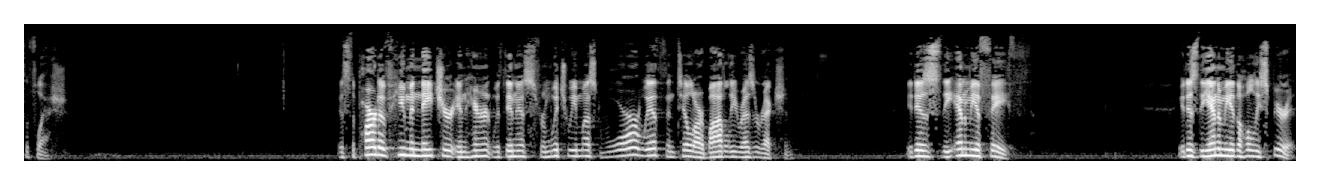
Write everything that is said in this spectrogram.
It's the flesh. It's the part of human nature inherent within us from which we must war with until our bodily resurrection. It is the enemy of faith. It is the enemy of the Holy Spirit.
